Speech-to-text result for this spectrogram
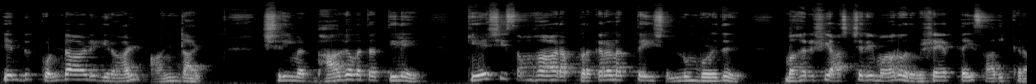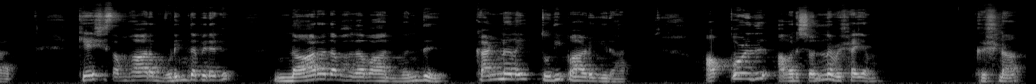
என்று கொண்டாடுகிறாள் ஆண்டாள். ஸ்ரீமத் பாகவதத்திலே கேஷி சம்ஹார பிரகரணத்தை சொல்லும் பொழுது மகர்ஷி ஆச்சரியமான ஒரு விஷயத்தை சாதிக்கிறார். கேஷி சம்ஹாரம் முடிந்த பிறகு நாரத பகவான் வந்து கண்ணனை துதி பாடுகிறார். அப்பொழுது அவர் சொன்ன விஷயம் கிருஷ்ணா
